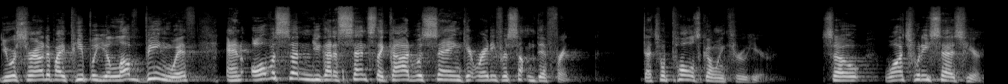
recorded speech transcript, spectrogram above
you were surrounded by people you love being with, and all of a sudden you got a sense that God was saying, Get ready for something different? That's what Paul's going through here. So watch what he says here.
